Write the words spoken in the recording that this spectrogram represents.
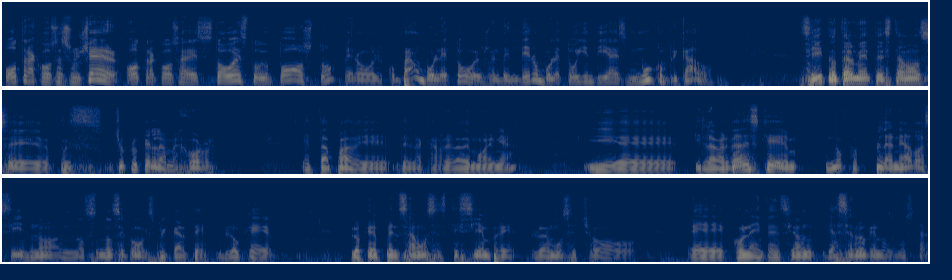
Otra cosa es un share, otra cosa es todo esto de un post, ¿no? Pero el comprar un boleto, el vender un boleto hoy en día es muy complicado. Sí, totalmente. Estamos, eh, pues, yo creo que en la mejor etapa de, de la carrera de Moenia. Y, eh, y la verdad es que no fue planeado así, no, no, no sé cómo explicarte. Lo que, lo que pensamos es que siempre lo hemos hecho eh, con la intención de hacer lo que nos gusta,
